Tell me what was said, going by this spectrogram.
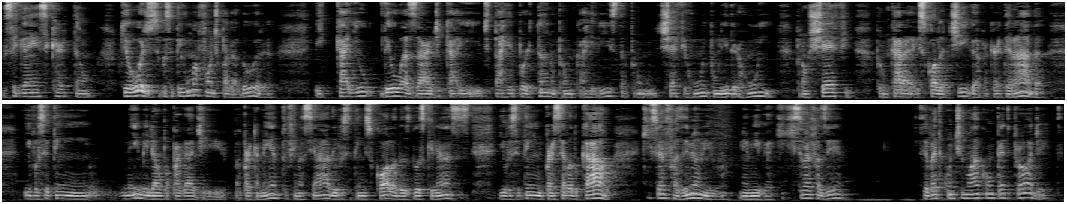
você ganha esse cartão. Porque hoje, se você tem uma fonte pagadora e caiu, deu o azar de cair, de estar tá reportando para um carreirista, para um chefe ruim, para um líder ruim, para um chefe, para um cara escola antiga, para carteirada, e você tem meio milhão para pagar de apartamento financiado, e você tem escola das duas crianças, e você tem parcela do carro, o que, que você vai fazer, meu amigo, minha amiga? O que, que você vai fazer? Você vai continuar com o Pet Project.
